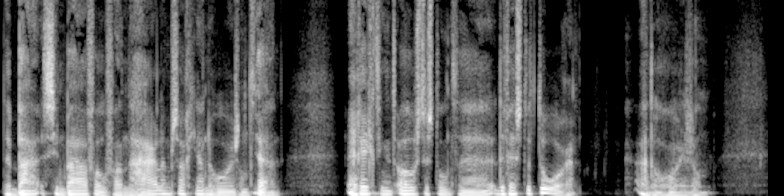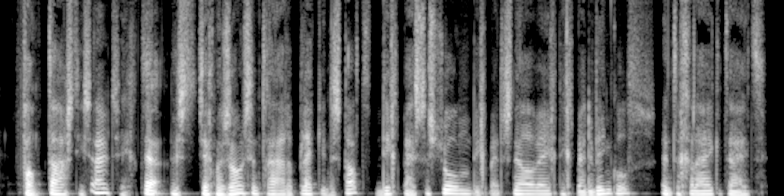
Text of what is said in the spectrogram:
de ba Sint-Bavo van Haarlem zag je aan de horizon Ja. staan. En richting het oosten stond eh, de Westertoren aan de horizon. fantastisch uitzicht. Ja. Dus zeg maar zo'n centrale plek in de stad, dicht bij het station, dicht bij de snelweg, dicht bij de winkels. En tegelijkertijd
